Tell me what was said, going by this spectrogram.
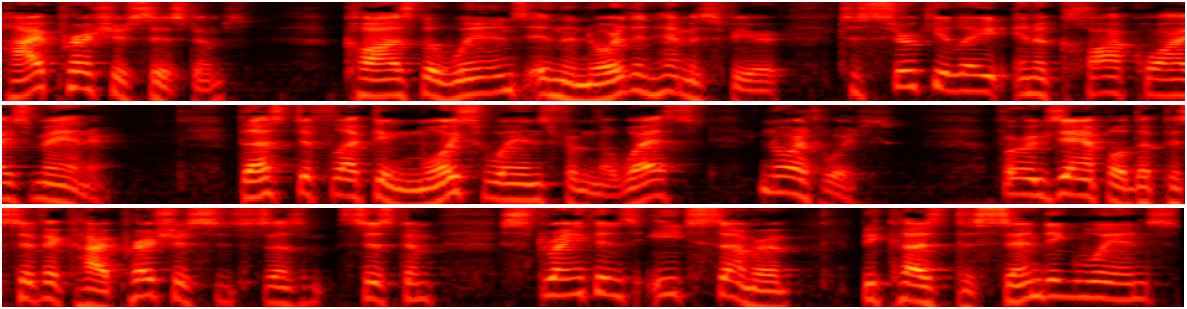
High pressure systems cause the winds in the northern hemisphere to circulate in a clockwise manner, thus deflecting moist winds from the west northwards. For example, the Pacific high pressure system strengthens each summer because descending winds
